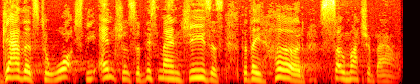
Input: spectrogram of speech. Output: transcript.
gathered to watch the entrance of this man Jesus that they'd heard so much about.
